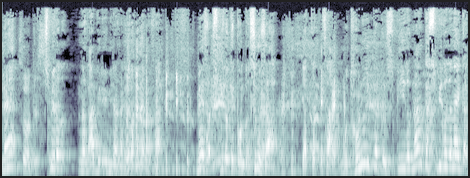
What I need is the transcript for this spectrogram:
ね？そうですね。スピード、なんか浴びるみたいな感じでわかんないけどさ、レーサースピード結婚とかすぐさ、やっちゃってさ、もうとにかくスピード、なんかスピードじゃないか、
